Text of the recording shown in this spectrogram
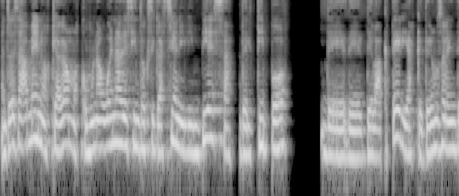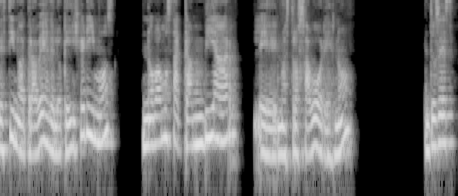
Entonces, a menos que hagamos como una buena desintoxicación y limpieza del tipo de, bacterias que tenemos en el intestino a través de lo que ingerimos, no vamos a cambiar eh, nuestros sabores, ¿no? Entonces,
